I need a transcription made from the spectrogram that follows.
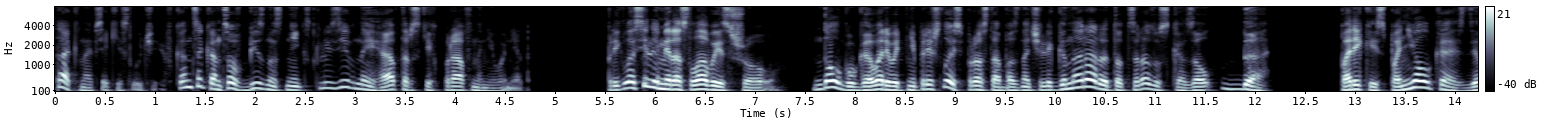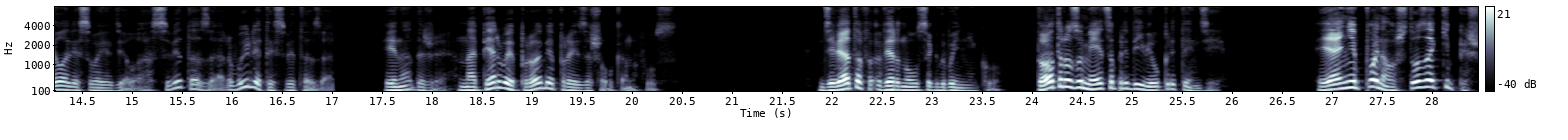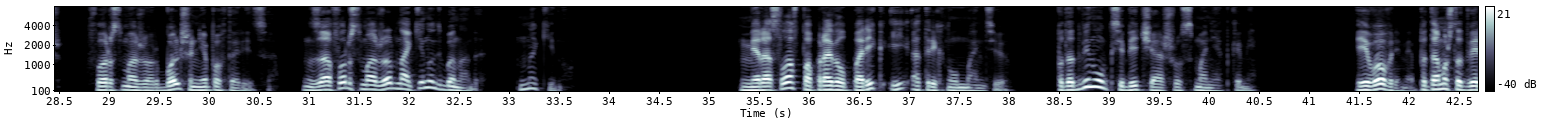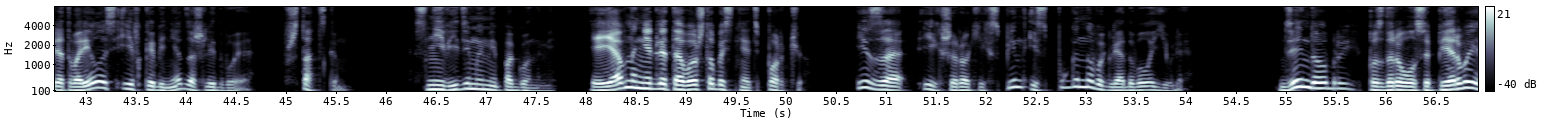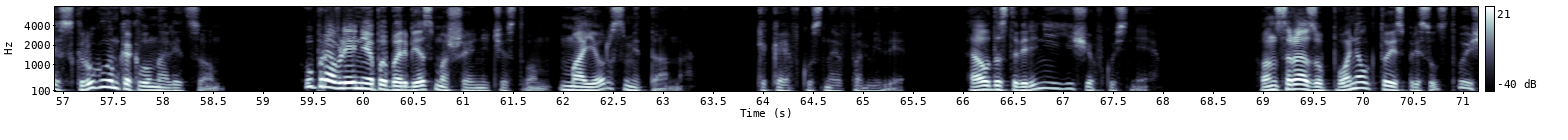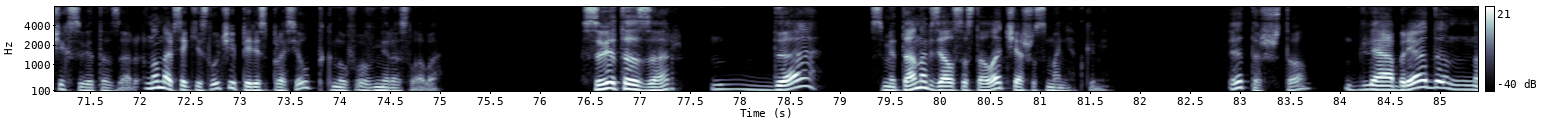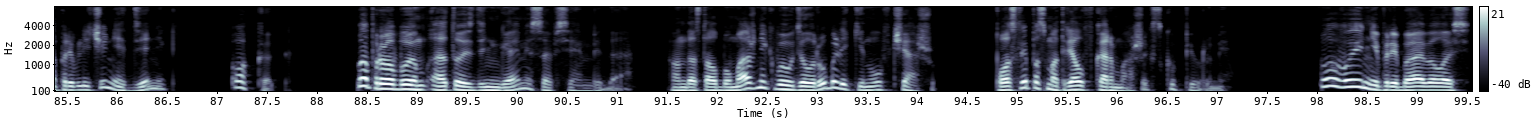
Так, на всякий случай. В конце концов, бизнес не эксклюзивный, авторских прав на него нет. Пригласили Мирослава из шоу. Долго уговаривать не пришлось, просто обозначили гонорары, тот сразу сказал «да». Парик и Испаньолка сделали свое дело. Светозар, вылитый Светозар. И надо же, на первой пробе произошел конфуз. Девятов вернулся к двойнику. Тот, разумеется, предъявил претензии. «Я не понял, что за кипиш? Форс-мажор больше не повторится. За форс-мажор накинуть бы надо». Накинул. Мирослав поправил парик и отряхнул мантию. Пододвинул к себе чашу с монетками. И вовремя, потому что дверь отворилась, и в кабинет зашли двое. В штатском. С невидимыми погонами. И явно не для того, чтобы снять порчу. Из-за их широких спин испуганно выглядывала Юля. «День добрый», — поздоровался первый с круглым, как луна, лицом. «Управление по борьбе с мошенничеством. Майор Сметана». Какая вкусная фамилия. А удостоверение еще вкуснее. Он сразу понял, кто из присутствующих Светозар, но на всякий случай переспросил, ткнув в Мирослава. «Светозар? Да?» Сметана взял со стола чашу с монетками. «Это что? Для обряда на привлечение денег? О как! Попробуем, а то с деньгами совсем беда». Он достал бумажник, выудил рубль и кинул в чашу. После посмотрел в кармашек с купюрами. Увы, не прибавилось.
